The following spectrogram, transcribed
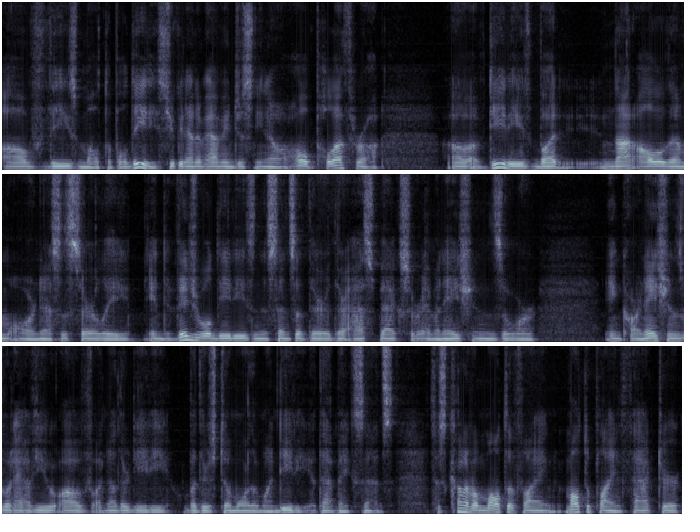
of these multiple deities. You could end up having just, you know, a whole plethora of, of deities, but not all of them are necessarily individual deities in the sense that they're, they're aspects or emanations or incarnations, what have you, of another deity, but there's still more than one deity, if that makes sense. So it's kind of a multiplying multiplying factor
